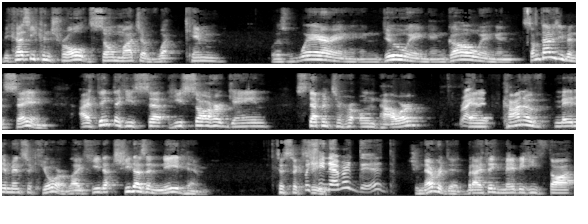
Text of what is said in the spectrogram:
because he controlled so much of what Kim was wearing and doing and going and sometimes even saying, I think that he said he saw her gain step into her own power Right. And it kind of made him insecure. Like he she doesn't need him to succeed. But she never did. She never did. But I think maybe he thought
